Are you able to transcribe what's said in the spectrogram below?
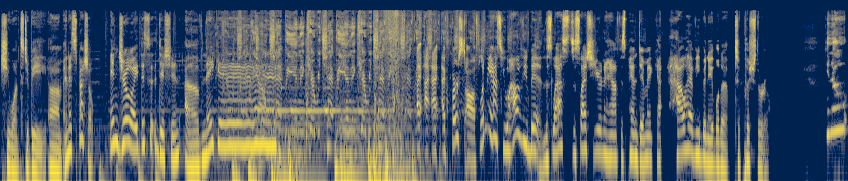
she wants to be. Um, and it's special. Enjoy this edition of Naked. I, I, I first off, let me ask you, how have you been this last this last year and a half, this pandemic? How have you been able to to push through? You know,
